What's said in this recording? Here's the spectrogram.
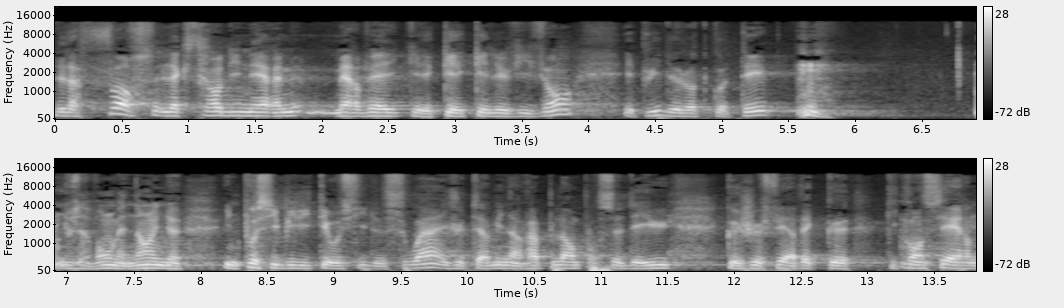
de la force, l'extraordinaire merveille qui est, qui, le vivant. Et puis de l'autre côté, nous avons maintenant une, une, possibilité aussi de soins, et je termine en rappelant pour ce DU que je fais avec, euh, qui concerne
